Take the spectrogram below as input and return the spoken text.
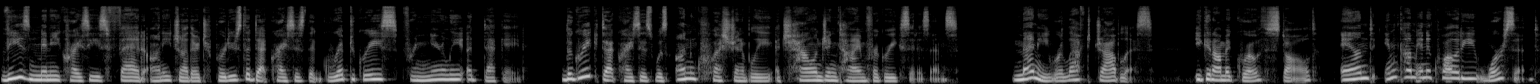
These mini crises fed on each other to produce the debt crisis that gripped Greece for nearly a decade. The Greek debt crisis was unquestionably a challenging time for Greek citizens. Many were left jobless, economic growth stalled, and income inequality worsened.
